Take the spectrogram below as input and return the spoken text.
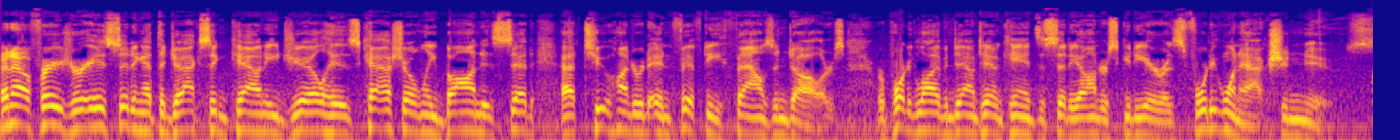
And now Frazier is sitting at the Jackson County Jail. His cash only bond is set at $250,000. Reporting live in downtown Kansas City, Andres Gutierrez, 41 Action News.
